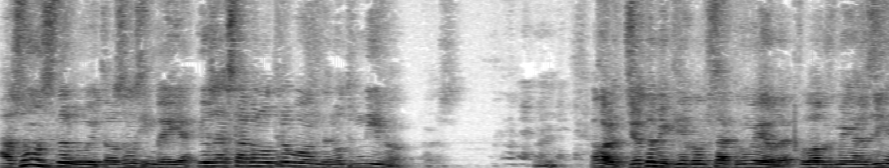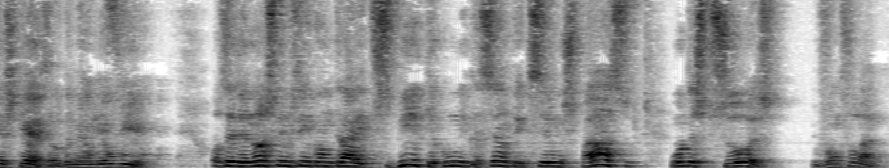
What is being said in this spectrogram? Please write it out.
às 11 da noite, às 11 e meia, eu já estava noutra onda, noutro nível. É? Agora, se eu também queria conversar com ele logo de manhãzinha, esquece, ele também não me ouvia. Ou seja, nós temos de encontrar e perceber que a comunicação tem que ser um espaço onde as pessoas vão falar.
